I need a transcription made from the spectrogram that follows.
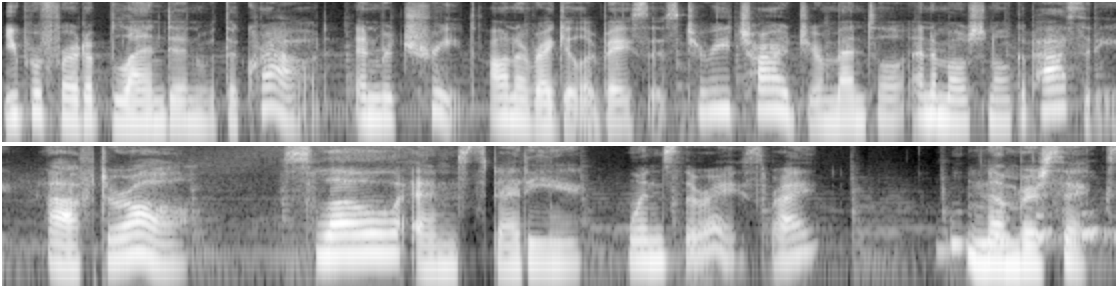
you prefer to blend in with the crowd and retreat on a regular basis to recharge your mental and emotional capacity. After all, slow and steady wins the race, right? Number six,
